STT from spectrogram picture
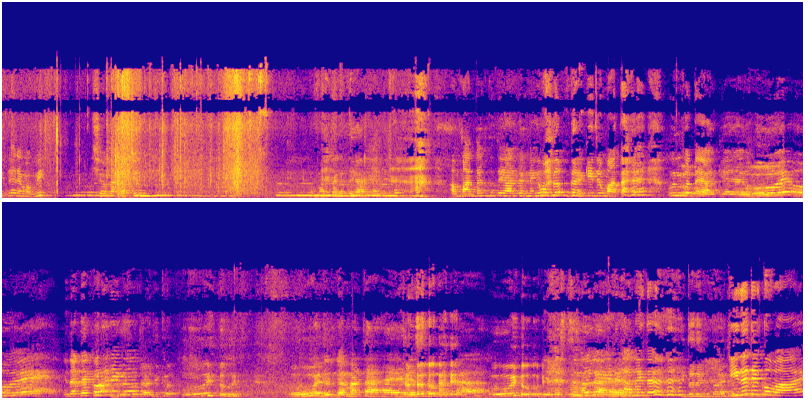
इधर है मम्मी। सोना का चुन्नी माता का तैयार कर अब माता को तैयार करने के बाद अब घर की जो माता है उनको तैयार किया जाएगा। ओए ओए। इधर देखो। देखो। ओए ओए। दुर्गा माता है माता। ओए ओए। माता है। इधर। इधर देखो इधर देखो भाई।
